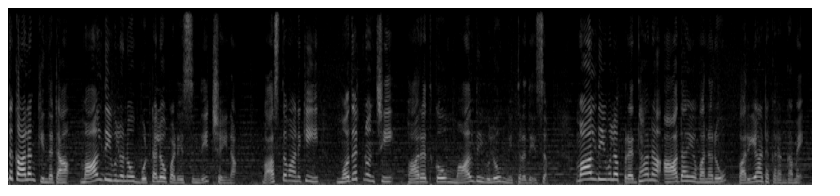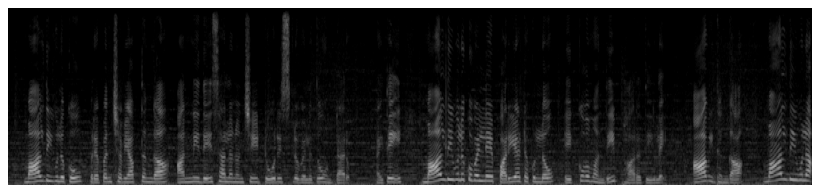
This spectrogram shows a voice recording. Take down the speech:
కొంతకాలం కిందట మాల్దీవులను బుట్టలో పడేసింది చైనా. వాస్తవానికి మొదట్నుంచి భారత్కు మాల్దీవులు మిత్రదేశం. మాల్దీవుల ప్రధాన ఆదాయ వనరు పర్యాటక రంగమే. మాల్దీవులకు ప్రపంచవ్యాప్తంగా అన్ని దేశాల నుంచి టూరిస్టులు వెళుతూ ఉంటారు. అయితే మాల్దీవులకు వెళ్ళే పర్యాటకుల్లో ఎక్కువ మంది భారతీయులే. ఆ విధంగా మాల్దీవుల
